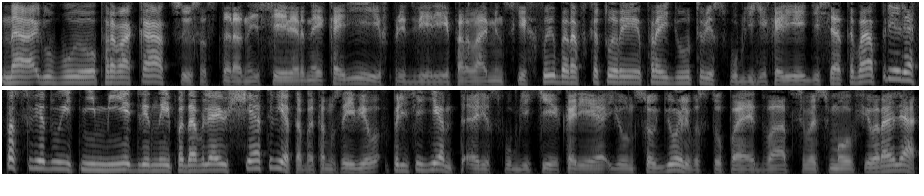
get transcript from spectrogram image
На любую провокацию со стороны Северной Кореи в преддверии парламентских выборов, которые пройдут в Республике Корея 10 апреля, последует немедленный подавляющий ответ. Об этом заявил президент Республики Корея Юн Со Гёль, выступая 28 февраля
